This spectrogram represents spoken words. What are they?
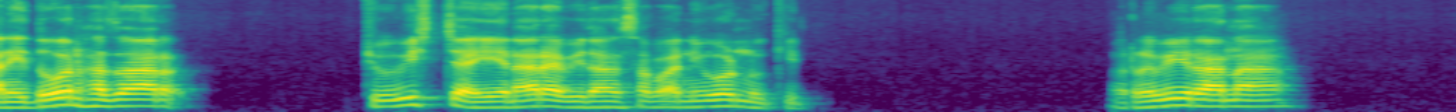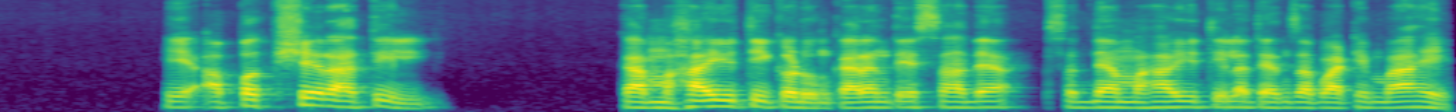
आणि दोन हजार चोवीसच्या येणाऱ्या विधानसभा निवडणुकीत रवी राणा हे अपक्ष राहतील का महायुतीकडून? कारण ते साध्या सध्या महायुतीला त्यांचा पाठिंबा आहे.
